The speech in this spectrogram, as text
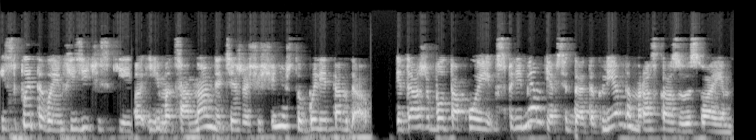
испытываем физически и эмоционально те же ощущения, что были и тогда. И даже был такой эксперимент, я всегда это клиентам рассказываю своим.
